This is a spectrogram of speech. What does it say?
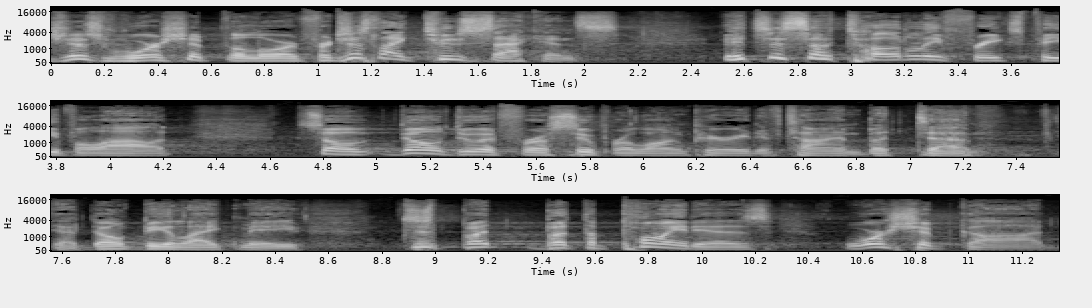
just worship the Lord for just like two seconds. It just so totally freaks people out. So don't do it for a super long period of time, but uh, yeah, don't be like me. Just, but, but the point is, worship God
